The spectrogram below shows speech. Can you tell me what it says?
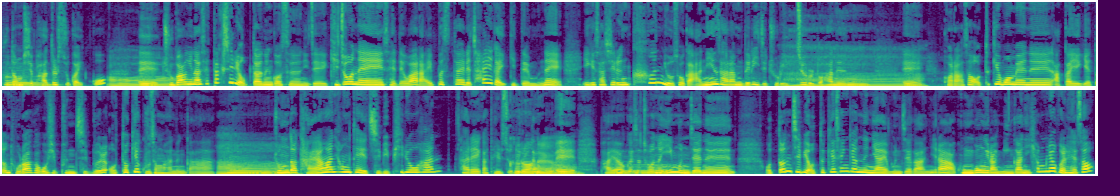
부담 없이 음. 받을 수가 있고 아. 네, 주방이나 세탁실이 없다는 것은 이제 기존의 세대와 라이프 스타일의 차이가 있기 때문에 이게 사실은 큰 요소가 아닌 사람들이 이제 주로 입주를 또 하는 아. 예, 거라서 어떻게 보면은 아까 얘기했던 돌아가고 싶은 집을 어떻게 구성하는가 아. 좀더 다양한 형태의 집이 필요한 사례가 될 수도 그러네요. 있다고 예, 봐요. 음. 그래서 저는 이 문제는 어떤 집이 어떻게 생겼느냐의 문제가 아니라 공공이랑 민간이 협력을 해서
